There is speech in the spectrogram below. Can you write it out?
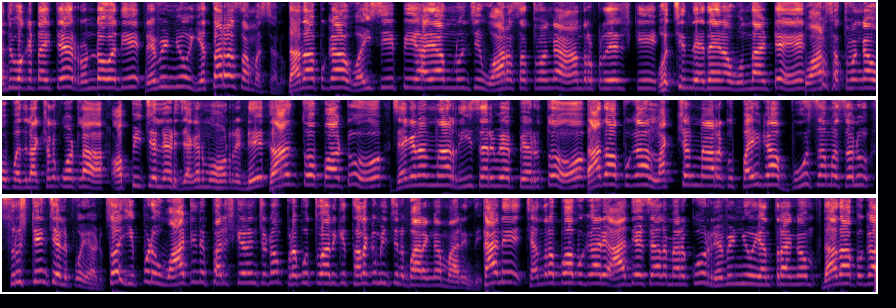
అది ఒకటైతే రెండవది రెవెన్యూ ఇతర సమస్యలు. దాదాపుగా వైసీపీ హయాం నుంచి వారసత్వంగా ఆంధ్రప్రదేశ్కి వచ్చింది ఏదైనా ఉందా అంటే వారసత్వంగా ఓ పది లక్షల కోట్ల అప్పిచ్చెళ్ళాడు జగన్మోహన్ రెడ్డి. దాంతో పాటు జగనన్న రీసర్వే పేరుతో దాదాపుగా లక్షన్నరకు పైగా భూ సమస్యలు సృష్టించి వెళ్ళిపోయాడు. సో ఇప్పుడు వాటిని పరిష్కరించడం ప్రభుత్వానికి తలకు మించిన భారంగా మారింది. కానీ చంద్రబాబు గారి ఆదేశాల మేరకు రెవెన్యూ యంత్రాంగం దాదాపుగా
